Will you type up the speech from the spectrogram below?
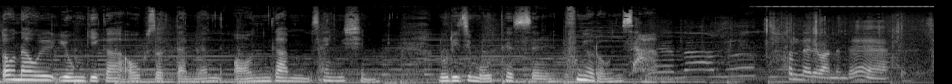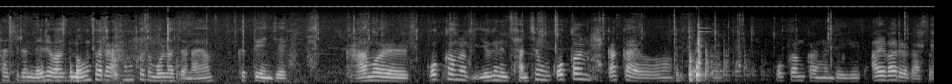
떠나올 용기가 없었다면 언감생심. 누리지 못했을 풍요로운 삶. 처음 내려왔는데 사실은 내려와서 농사를 아무것도 몰랐잖아요. 그때 이제 감을 꽃감을 여기는 잔청으로 꽃감을 많이 깎아요. 꽃감 깎는데 이게 알바를 가서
